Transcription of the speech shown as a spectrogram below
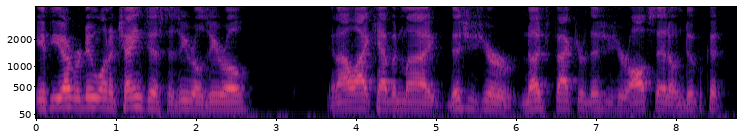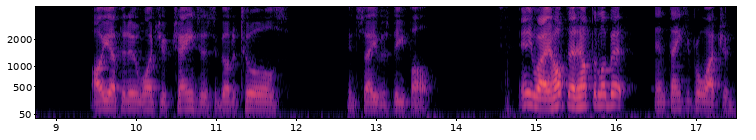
if you ever do want to change this to zero zero, and I like having my, this is your nudge factor, this is your offset on duplicate. All you have to do once you've changed is to go to tools and save as default. Anyway, I hope that helped a little bit and thank you for watching.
